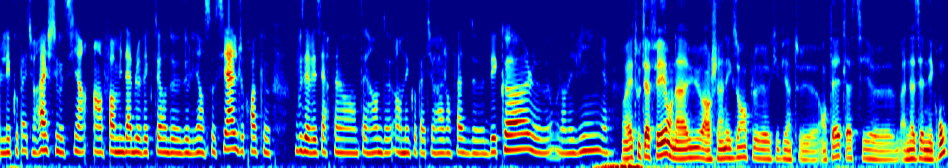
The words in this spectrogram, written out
l'éco-pâturage, c'est aussi un, formidable vecteur de, lien social. Je crois que vous avez certains terrains de, en éco-pâturage en face d'écoles, dans des vignes. Oui, tout à fait. On a eu, alors j'ai un exemple qui vient en tête, là, c'est à Nazel-Négron,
